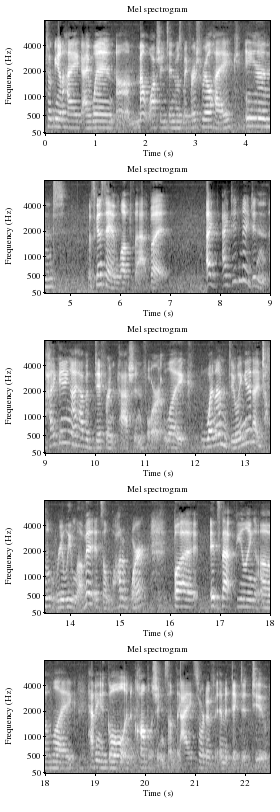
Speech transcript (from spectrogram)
took me on a hike. I went, um, Mount Washington was my first real hike and I was gonna say I loved that, but I, I did and I didn't. Hiking, I have a different passion for. Like, when I'm doing it, I don't really love it. It's a lot of work but it's that feeling of like having a goal and accomplishing something I sort of am addicted to.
